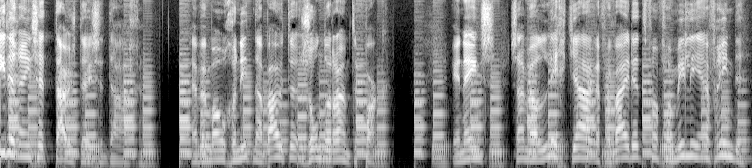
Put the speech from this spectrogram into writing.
Iedereen zit thuis deze dagen. En we mogen niet naar buiten zonder ruimtepak. Ineens zijn we lichtjaren verwijderd van familie en vrienden.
